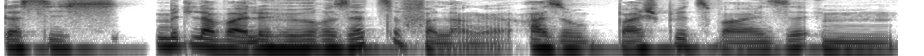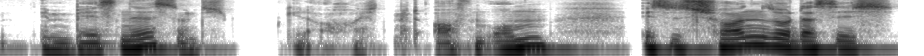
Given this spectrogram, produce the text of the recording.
dass ich mittlerweile höhere Sätze verlange. Also beispielsweise im, im Business, und ich geht auch recht mit offen um, ist es schon so, dass ich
